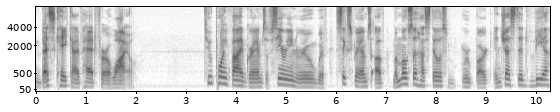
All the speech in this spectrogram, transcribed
Best cake I've had for a while. 2.5 grams of Syrian rue with 6 grams of Mimosa hostilis root bark ingested via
